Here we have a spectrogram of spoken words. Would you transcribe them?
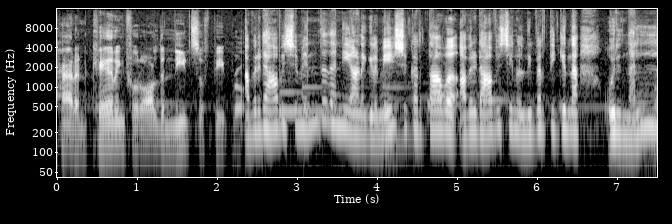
parent caring for all the needs of people. അവരുടെ ആവശ്യം എന്ത് തന്നെയാണെങ്കിലും യേശു കർത്താവ് അവരുടെ ആവശ്യങ്ങൾ നിവർത്തിക്കുന്ന ഒരു നല്ല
